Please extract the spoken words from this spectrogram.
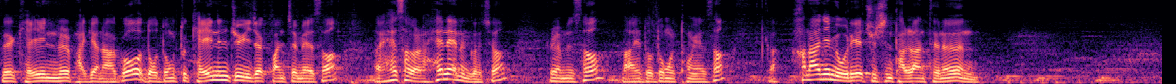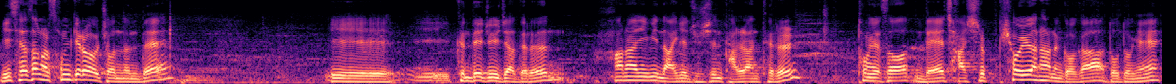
그 개인을 발견하고 노동도 개인주의적 관점에서 해석을 해내는 거죠. 그러면서 나의 노동을 통해서 그러니까 하나님이 우리에게 주신 달란트는 이 세상을 섬기라고 줬는데 이, 이 근대주의자들은 하나님이 나에게 주신 달란트를 통해서 내 자신을 표현하는 거가 노동의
